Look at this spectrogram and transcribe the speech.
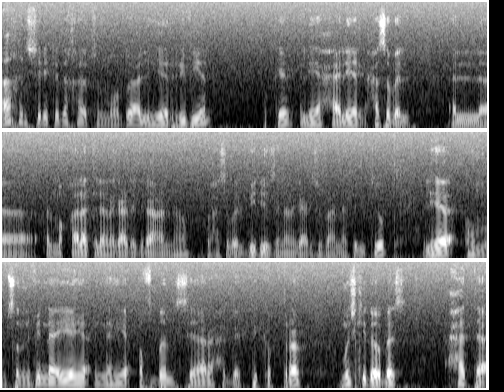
آخر شركة دخلت في الموضوع اللي هي ال Rivian أوكي؟ اللي هي حاليا حسب ال المقالات اللي أنا قاعد اقراها عنها وحسب ال videos اللي أنا قاعد أشوف عنها في اليوتيوب اللي هي هم مصنفينها هي ان هي أفضل سيارة حقت pickup truck مش كده وبس حتى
